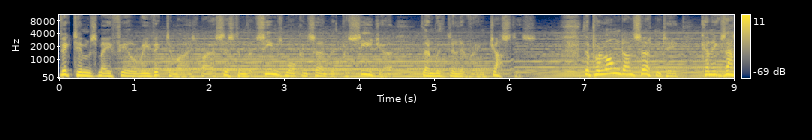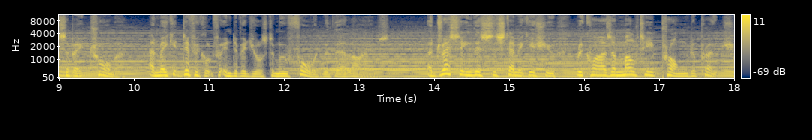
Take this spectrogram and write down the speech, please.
Victims may feel re-victimized by a system that seems more concerned with procedure than with delivering justice. The prolonged uncertainty can exacerbate trauma and make it difficult for individuals to move forward with their lives. Addressing this systemic issue requires a multi-pronged approach.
